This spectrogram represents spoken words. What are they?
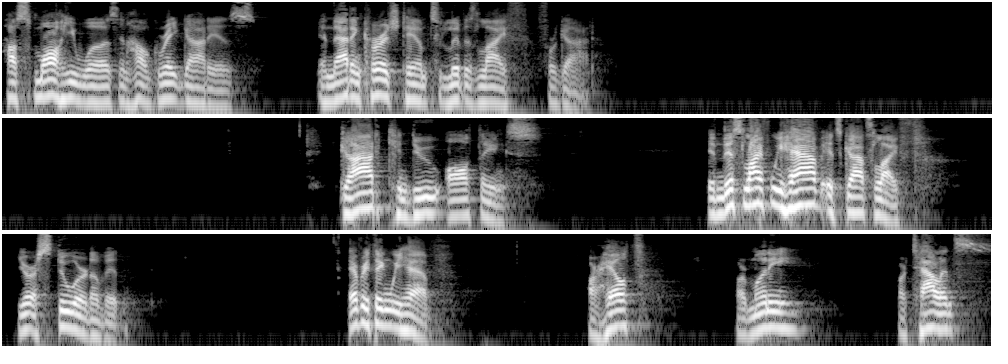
how small he was and how great God is, and that encouraged him to live his life for God. God can do all things. In this life we have, it's God's life. You're a steward of it everything we have our health, our money, our talents,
